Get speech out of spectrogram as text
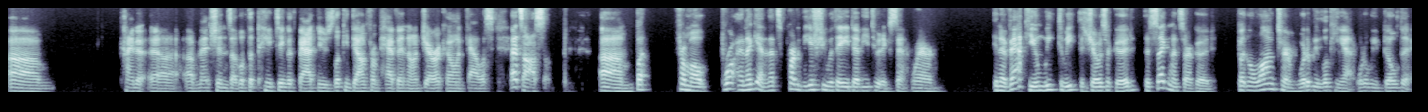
um, kind of uh, uh, mentions. I love the painting with bad news looking down from heaven on Jericho and Callis. That's awesome. Um, but from a broad, and again, that's part of the issue with AEW to an extent where in a vacuum, week to week, the shows are good, the segments are good. But in the long term, what are we looking at? What are we building?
